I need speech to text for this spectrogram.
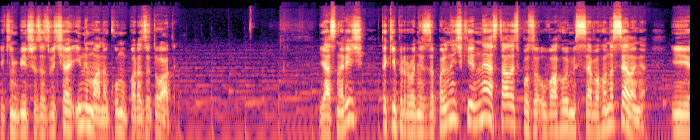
яким більше зазвичай і нема на кому паразитувати. Ясна річ, такі природні запальнички не остались поза увагою місцевого населення, і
